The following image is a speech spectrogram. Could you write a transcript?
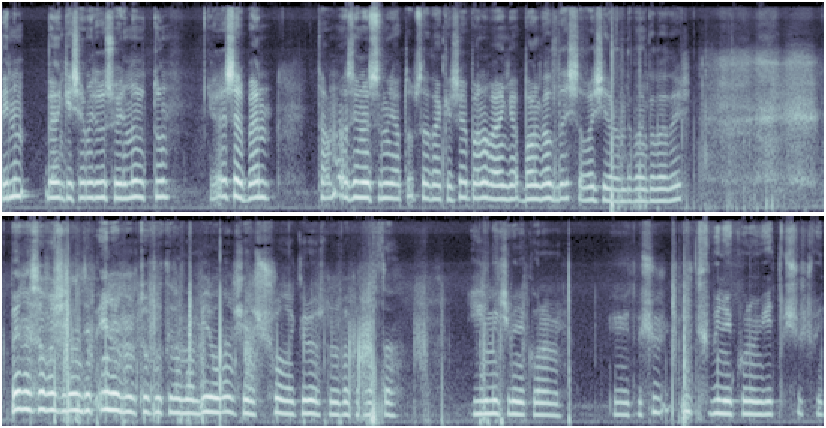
benim ben geçen videoda söylemeyi unuttum. Arkadaşlar ben tam azimesini yaptım sırada arkadaşlar. Bana Bang Bangladeş savaş ilanı Bangladeş. Ben de savaş edip en önemli topluluklarından biri olan şey şurada görüyorsunuz bakın hatta. 22 bin ekonomi. 73 bin ekonomi 73 bin.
